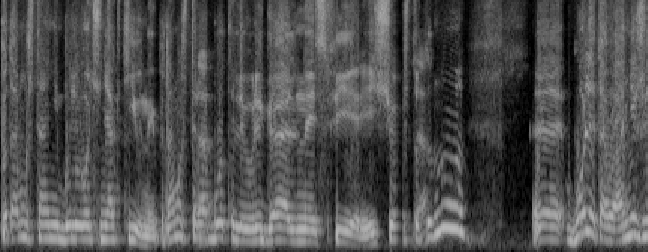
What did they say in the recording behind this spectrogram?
потому что они были очень активные, потому что да. работали в легальной сфере, еще что-то, да. ну... Более того, они же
